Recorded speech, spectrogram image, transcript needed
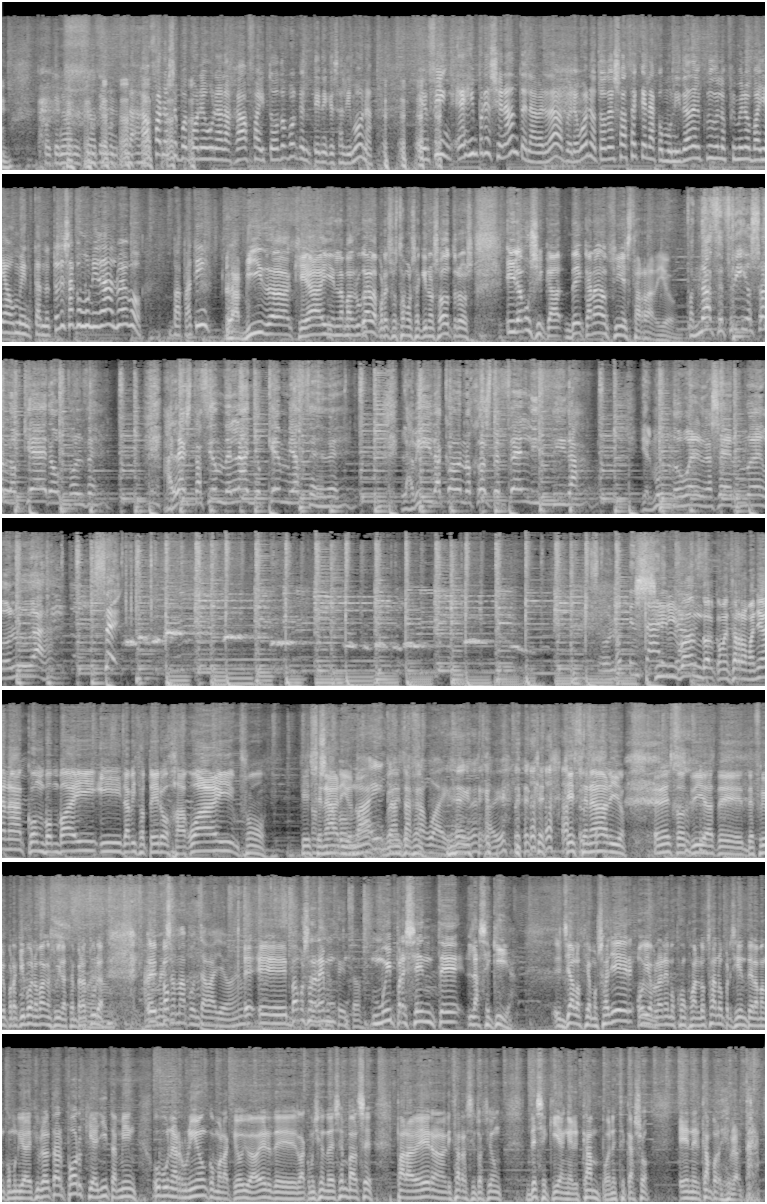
porque no, tengo, las gafas no se puede poner una de las gafas y todo porque tiene que salir mona. En fin, es impresionante, la verdad, pero bueno, todo eso hace que la comunidad del Club de los Primeros vaya aumentando. Toda esa comunidad luego va para ti. La vida que hay en la madrugada, por eso estamos aquí nosotros. Y la música de Canal Fiesta Radio. Cuando hace frío solo quiero volver a la estación del año que me hace ver la vida con ojos de felicidad y el mundo vuelve a ser un nuevo lugar. Sí. Silbando al comenzar la mañana con Bombay y David Otero, Hawái. qué escenario, ¿no? ¿Qué, escenario en estos días de, frío por aquí. Bueno, van a subir las temperaturas. Eh, eso me apuntaba yo. ¿eh? Eh, vamos a tener muy presente la sequía. Ya lo hacíamos ayer, hoy hablaremos con Juan Lozano, presidente de la Mancomunidad de Gibraltar, porque allí también hubo una reunión como la que hoy va a haber de la Comisión de Desembalse para ver, analizar la situación de sequía en el campo, en este caso en el campo de Gibraltar.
